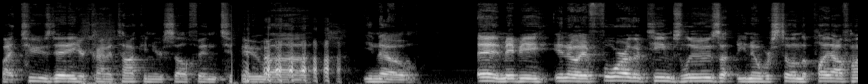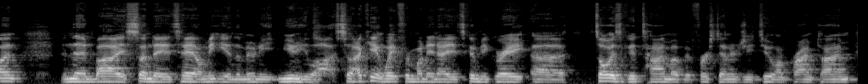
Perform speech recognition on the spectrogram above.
By Tuesday, you're kind of talking yourself into, uh, you know, and maybe you know if four other teams lose, uh, you know we're still in the playoff hunt. And then by Sunday, it's hey, I'll meet you in the Muni Muni lot. So I can't wait for Monday night. It's going to be great. Uh, it's always a good time up at FirstEnergy too on prime time.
